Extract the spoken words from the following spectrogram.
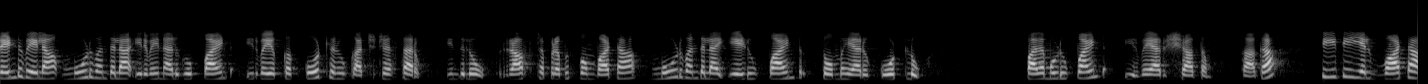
రెండు వేల మూడు వందల ఇరవై నాలుగు పాయింట్ ఇరవై ఒక్క కోట్లను ఖర్చు చేస్తారు. ఇందులో రాష్ట్ర ప్రభుత్వం వాటా మూడు వందల ఏడు పాయింట్ తొంభై ఆరు కోట్లు పదమూడు పాయింట్ ఇరవై ఆరు శాతం. కాగా టీటీఎల్ వాటా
